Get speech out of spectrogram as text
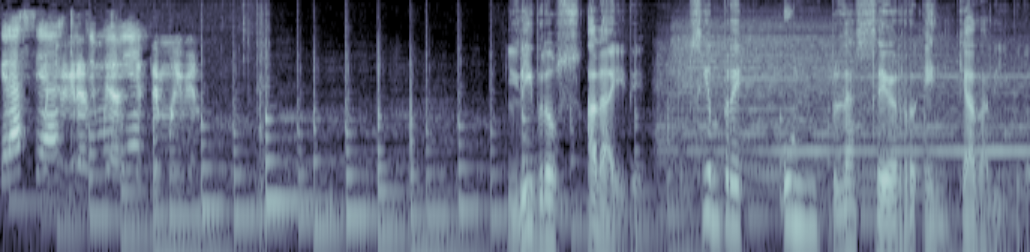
Gracias, que esté muy bien. Libros al aire. Siempre un placer en cada libro.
